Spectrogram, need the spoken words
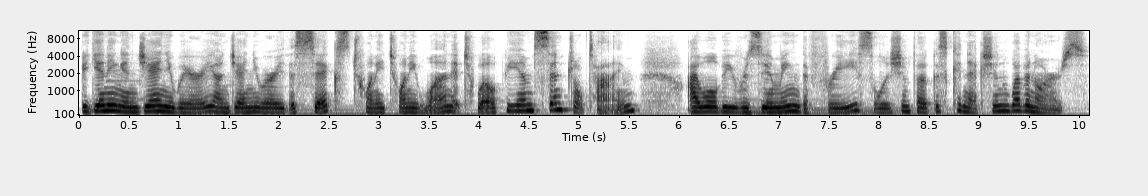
beginning in January, on January the 6th, 2021, at 12 p.m. Central Time, I will be resuming the free Solution Focused Connection webinars.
